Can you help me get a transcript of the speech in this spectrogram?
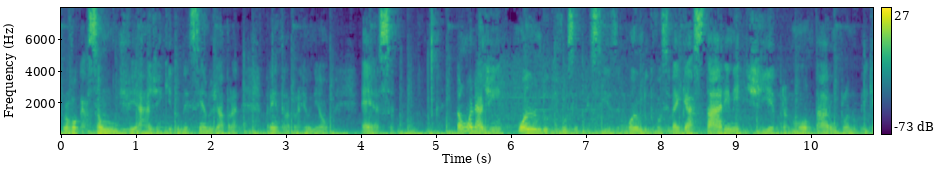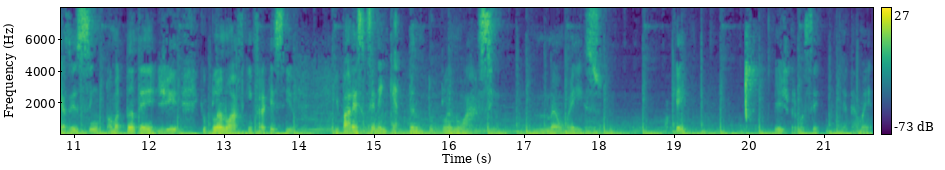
provocação de viagem, aqui tô descendo já para entrar para a reunião, é essa. Dá uma olhadinha quando que você precisa, quando que você vai gastar energia para montar um plano B, que às vezes sim, toma tanta energia que o plano A fica enfraquecido. E parece que você nem quer tanto plano A assim. Não é isso. Ok? Beijo para você e até amanhã.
